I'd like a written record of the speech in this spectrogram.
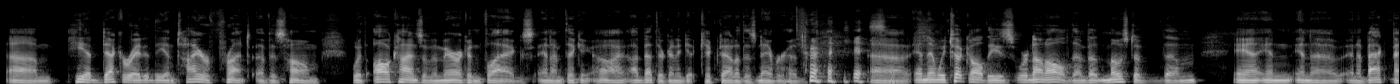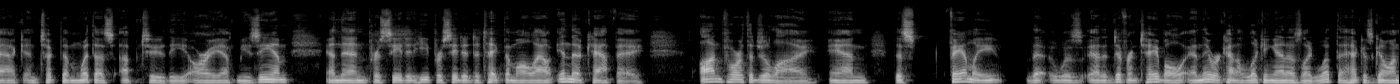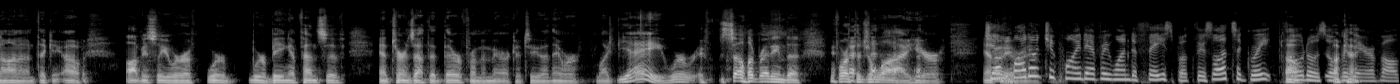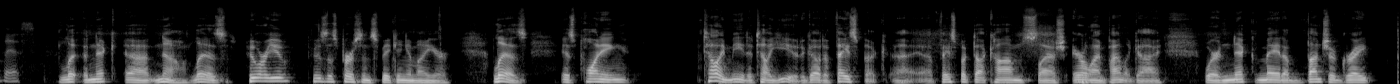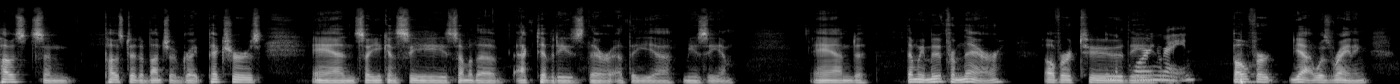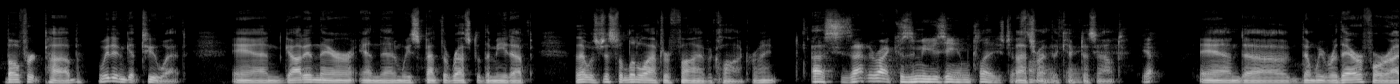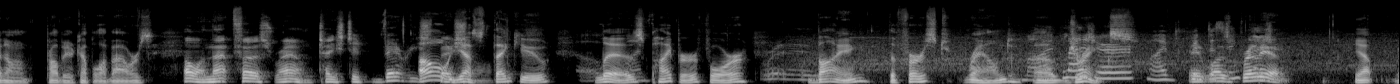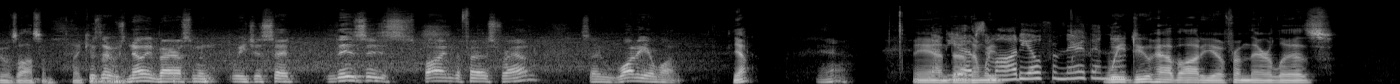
um, he had decorated the entire front of his home with all kinds of American flags. And I'm thinking, oh, I, I bet they're going to get kicked out of this neighborhood. uh, and then we took all these, well, not all of them, but most of them in, in, in, a, in a backpack and took them with us up to the RAF museum. And then proceeded, he proceeded to take them all out in the cafe on 4th of July. And this family that was at a different table and they were kind of looking at us like, what the heck is going on? And I'm thinking, oh, obviously we're, we're, we're being offensive. And it turns out that they're from America too. And they were like, yay, we're celebrating the 4th of July here. Jeff, why don't you point everyone to Facebook? There's lots of great Oh, photos over there of all this. Li- Nick, uh, no, Liz, who are you? Who's this person speaking in my ear? Liz is pointing, telling me to tell you to go to Facebook, uh, facebook.com slash airline pilot guy, where Nick made a bunch of great posts and posted a bunch of great pictures. And so you can see some of the activities there at the uh, museum. And then we moved from there over to The the pouring rain. Beaufort, yeah, it was raining. Beaufort Pub. We didn't get too wet and got in there, and then we spent the rest of the meetup. That was just a little after five o'clock, right? That's exactly right, because the museum closed. At That's right. They kicked us out. Yep. And uh, then we were there for, I don't know, probably a couple of hours. Oh, and that first round tasted very Oh, special. yes. Thank you, Liz Piper, for buying the first round My of pleasure. drinks. My It was brilliant. pleasure. Yep, it was awesome. Thank you. Because there was much. no embarrassment. We just said, Liz is buying the first round. So what do you want? Yep. Yeah. Now, And do you uh, have then some we audio from there then? we now? do have audio from there, Liz,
